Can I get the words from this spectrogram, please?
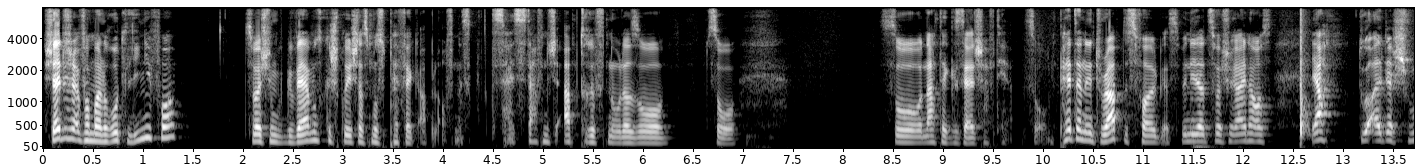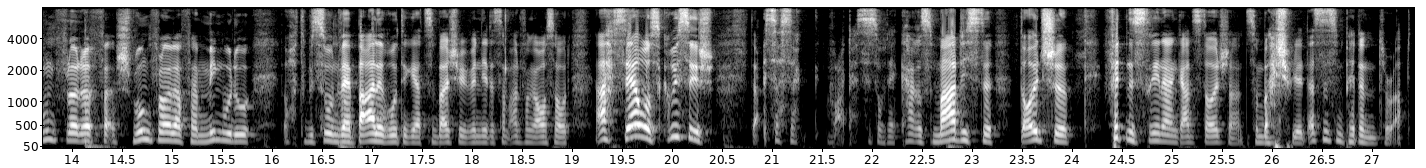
Stellt euch einfach mal eine rote Linie vor. Zum Beispiel ein Bewerbungsgespräch, das muss perfekt ablaufen. Das, das heißt, es darf nicht abdriften oder so. So. So nach der Gesellschaft her. So. Pattern Interrupt ist folgendes. Wenn ihr da zum Beispiel reinhaust, ja, du alter Schwungfleuder, Schwungfleuder Vermingo, du, oh, du bist so ein verbale Rotiger zum Beispiel, wenn dir das am Anfang aushaut. Ach, servus, grüß dich. Da ist das, boah, das ist doch der charismatischste deutsche Fitnesstrainer in ganz Deutschland zum Beispiel. Das ist ein Pattern Interrupt.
